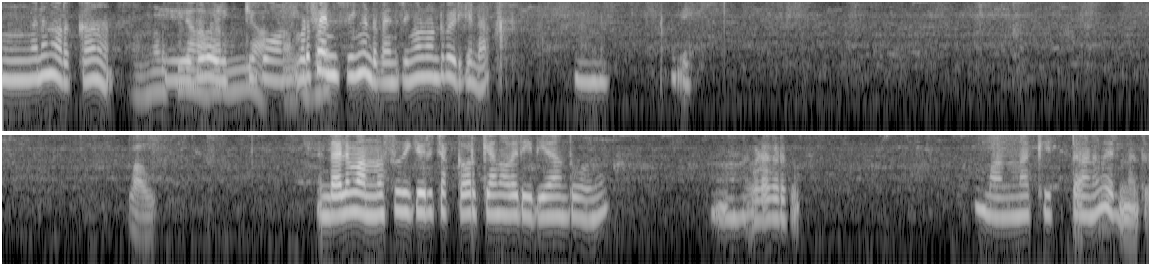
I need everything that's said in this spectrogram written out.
അങ്ങനെ നടക്കാണ്. ഏത് വഴിക്ക് പോകണം ഇവിടെ ഫെൻസിങ് ഉണ്ട് ഫെൻസിങ് ഉള്ളതുകൊണ്ട് പേടിക്കണ്ട. ഉം. എന്തായാലും വന്ന സ്ഥിതിക്ക് ഒരു ചക്ക പറിക്കാന്നുള്ള രീതിയാണെന്ന് തോന്നുന്നു. ഇവിടെ കിടക്കും. മണ്ണൊക്കെ ഇട്ടാണ് വരുന്നത്.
